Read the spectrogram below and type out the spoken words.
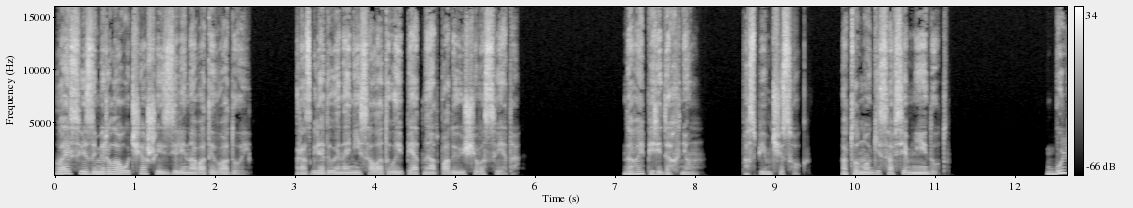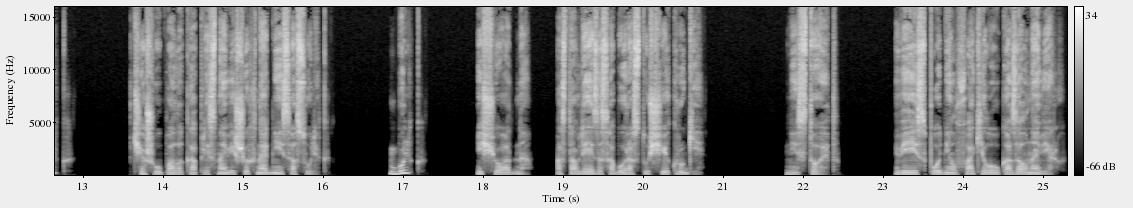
Лайсви замерла у чаши с зеленоватой водой, разглядывая на ней салатовые пятна от падающего света. «Давай передохнем, поспим часок, а то ноги совсем не идут». Бульк. В чашу упала капля с нависших над ней сосулек. Бульк. Еще одна, оставляя за собой растущие круги. «Не стоит». Вейс поднял факел и указал наверх.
